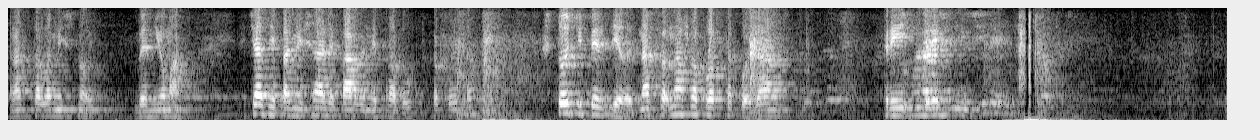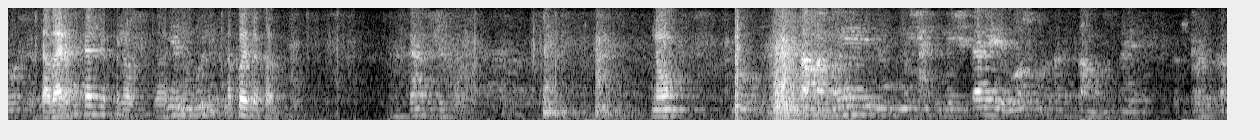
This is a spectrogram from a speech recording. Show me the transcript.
Она стала мясной, бен юма. Сейчас ей помешали парвенный продукт какой-то. Что теперь делать? Наш, наш вопрос такой, да, три, три... Давай расскажи, пожалуйста. Да. Какой закон? Ну? Ну, самое, мы, мы, мы считали ложку как это самое, как, как,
